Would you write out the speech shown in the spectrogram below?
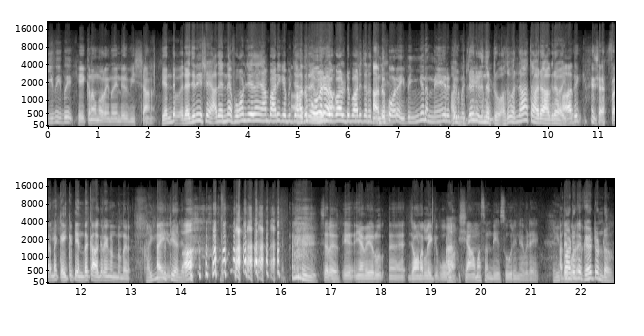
ഇത് ഇത് കേൾക്കണം എന്ന് പറയുന്നത് എന്റെ ഒരു വിഷാണ് എന്റെ രജനീഷേ അത് എന്നെ ഫോൺ ചെയ്താൽ ഞാൻ പാടി വീഡിയോ കോൾ ഇട്ട് പാടി അതുപോലെ ഇത് ഇങ്ങനെ നേരിട്ട് അത് ഇരുന്നിട്ടോ? വല്ലാത്ത ഒരു ആഗ്രഹമായി അത് സാറിനെ കൈ കിട്ടി എന്തൊക്കെ ആഗ്രഹങ്ങളുണ്ട് കൈ കിട്ടിയാലോ? ഏ- ഞാൻ വേറൊരു ജോണറിലേക്ക് പോവാം. ശ്യാമസന്ധ്യ സൂര്യൻ എവിടെ? പാട്ടൊക്കെ കേട്ടുണ്ടോ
